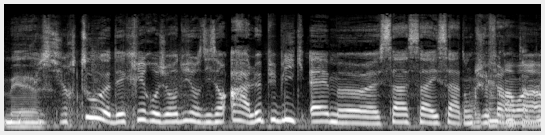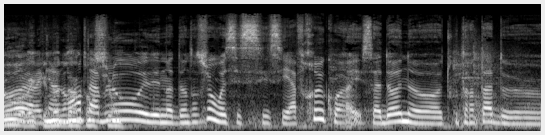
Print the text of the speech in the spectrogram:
Mais euh, Puis surtout euh, d'écrire aujourd'hui en se disant ah le public aime euh, ça ça et ça donc je vais faire un, tableau, ouais, avec un grand tableau et des notes d'intention ouais c'est- affreux quoi et ça donne euh, tout un tas de,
